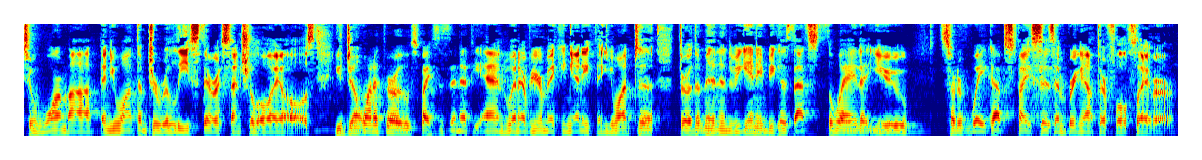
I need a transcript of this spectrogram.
to warm up and you want them to release their essential oils. You don't want to throw the spices in at the end whenever you're making anything. You want to throw them in in the beginning because that's the way that you sort of wake up spices and bring out their full flavor.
